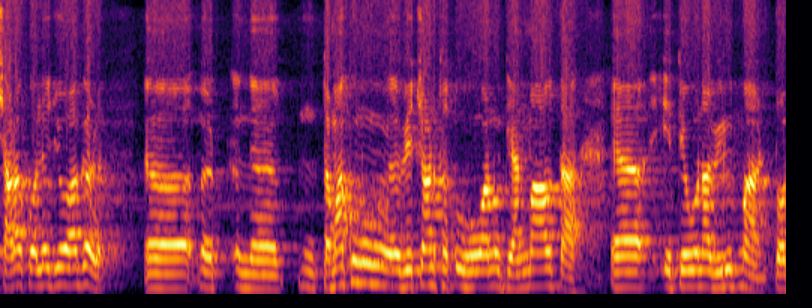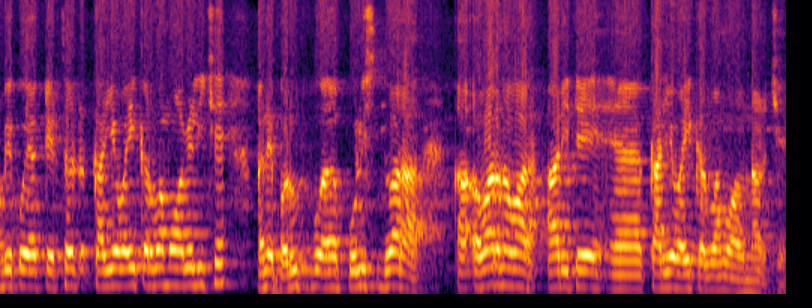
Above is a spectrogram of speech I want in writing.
શાળા, કોલેજો આગળ તમાકુનું વેચાણ થતું હોવાનું ધ્યાનમાં આવતા એ તેઓના વિરુદ્ધમાં ટોબેકો એક્ટ હેઠળ કાર્યવાહી કરવામાં આવેલી છે અને ભરૂચ પોલીસ દ્વારા અવારનવાર આ રીતે કાર્યવાહી કરવામાં આવનાર છે.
